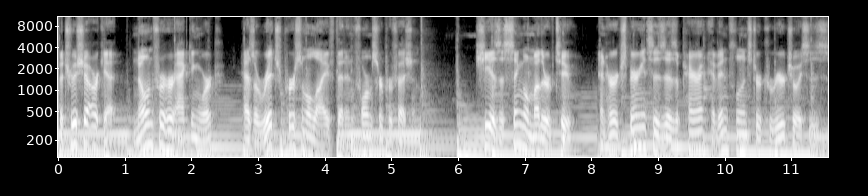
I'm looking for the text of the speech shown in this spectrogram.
Patricia Arquette, known for her acting work, has a rich personal life that informs her profession. She is a single mother of two and her experiences as a parent have influenced her career choices,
